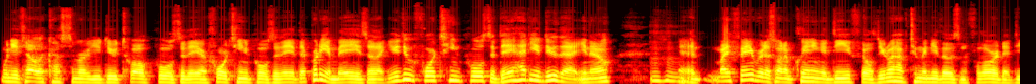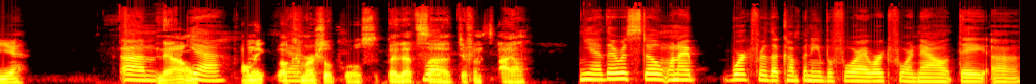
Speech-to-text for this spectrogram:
when you tell a customer you do 12 pools a day or 14 pools a day, they're pretty amazed. They're like, you do 14 pools a day? How do you do that? You know? Mm-hmm. And my favorite is when I'm cleaning a D filter. You don't have too many of those in Florida, do you? Um, no. Yeah. Only, well, Yeah. commercial pools, but that's Well- a different style. Yeah, there was still when I worked for the company before I worked for now, they uh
